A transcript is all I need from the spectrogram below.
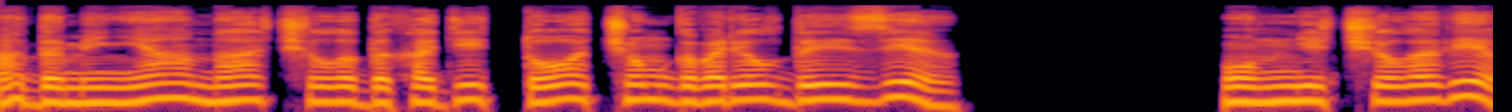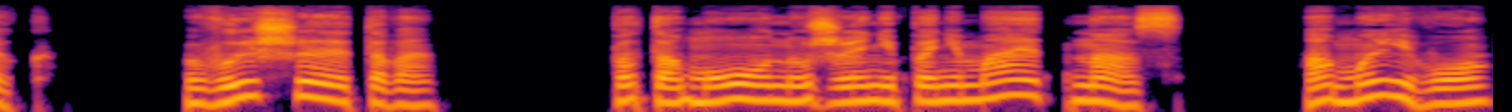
А до меня начало доходить то, о чем говорил Дейзи. Он не человек, выше этого, потому он уже не понимает нас, а мы его.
